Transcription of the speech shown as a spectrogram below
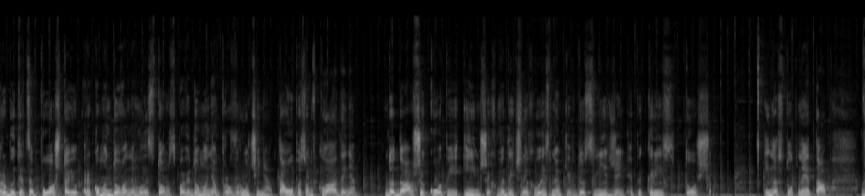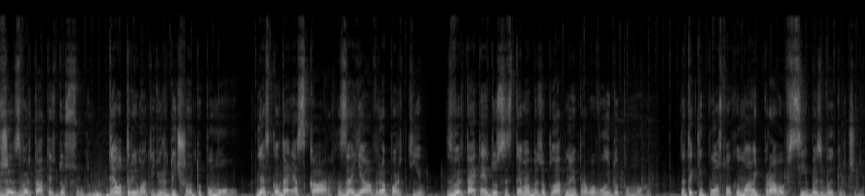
робити це поштою, рекомендованим листом з повідомленням про вручення та описом вкладення, додавши копії інших медичних висновків, досліджень, епікриз тощо. І наступний етап вже звертатись до суду. Де отримати юридичну допомогу? Для складання скарг, заяв, рапортів звертайтесь до системи безоплатної правової допомоги. На такі послуги мають право всі без виключення.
